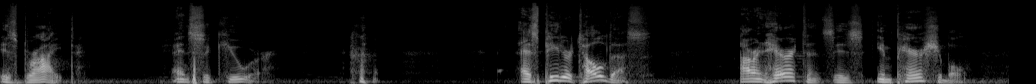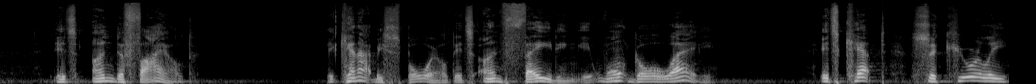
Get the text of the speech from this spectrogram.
is bright and secure. As Peter told us, our inheritance is imperishable, it's undefiled. It cannot be spoiled. It's unfading. It won't go away. It's kept securely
